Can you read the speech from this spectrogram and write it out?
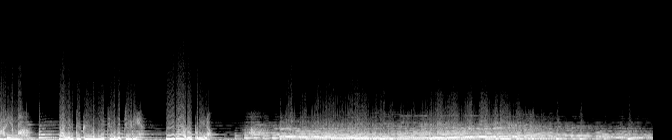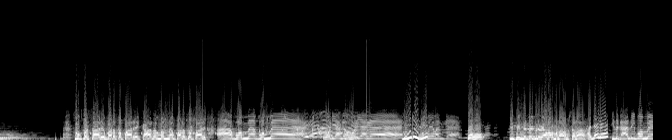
மாரியம்மா நான் எடுத்திருக்கிற இந்த முயற்சியில வெற்றியடைய நீதான் அருள் புரியணும். சூப்பர் ஸ்டார் படத்தை பாரு காதல் மன்னன் படத்தை பாரு. ஆ பொம்மை பொம்மை. ஓடியாங்க ஓடியாங்க. இது? ஓஹோ இப்ப இந்த டைப்ல வியாபாரம் பண்ண ஆரம்பிச்சானா அதானே? இது காந்தி பொம்மை.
